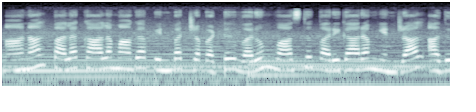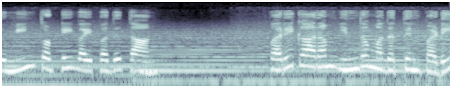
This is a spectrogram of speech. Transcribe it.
ஆனால் பல காலமாக பின்பற்றப்பட்டு வரும் வாஸ்து பரிகாரம் என்றால் அது மீன் தொட்டி வைப்பது தான். பரிகாரம் இந்து மதத்தின்படி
